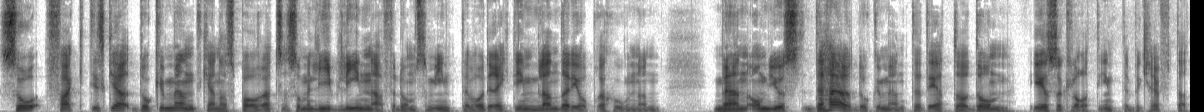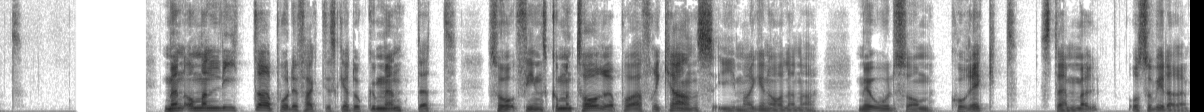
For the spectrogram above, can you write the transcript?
Så faktiska dokument kan ha sparats som en livlina för de som inte var direkt inblandade i operationen. Men om just det här dokumentet är ett av dem är såklart inte bekräftat. Men om man litar på det faktiska dokumentet så finns kommentarer på afrikans i marginalerna med ord som korrekt, stämmer och så vidare.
